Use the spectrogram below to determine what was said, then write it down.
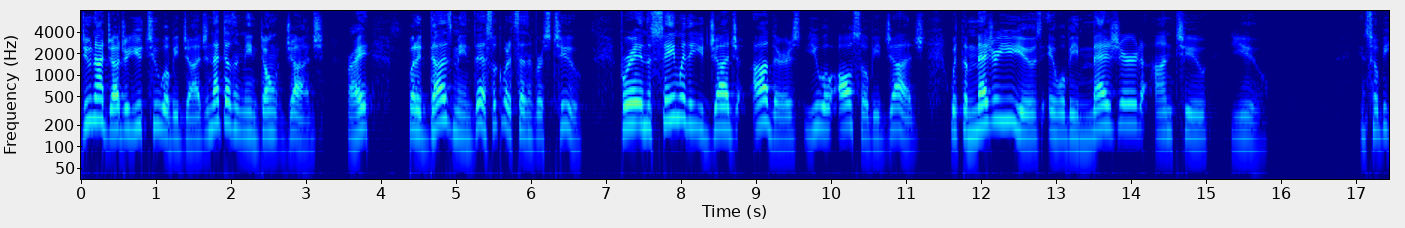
Do not judge, or you too will be judged. And that doesn't mean don't judge, right? But it does mean this. Look what it says in verse 2. For in the same way that you judge others, you will also be judged. With the measure you use, it will be measured unto you. And so be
